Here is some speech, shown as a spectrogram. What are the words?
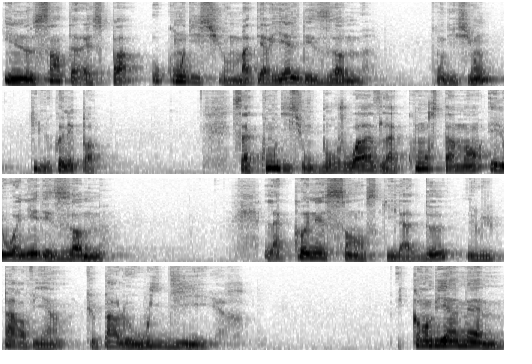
il ne s'intéresse pas aux conditions matérielles des hommes, conditions qu'il ne connaît pas. Sa condition bourgeoise l'a constamment éloigné des hommes. La connaissance qu'il a d'eux ne lui parvient que par le oui-dire. Et quand bien même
